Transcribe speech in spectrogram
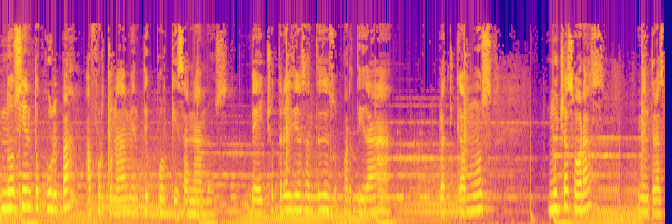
No siento culpa, afortunadamente, porque sanamos. De hecho, tres días antes de su partida platicamos muchas horas mientras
